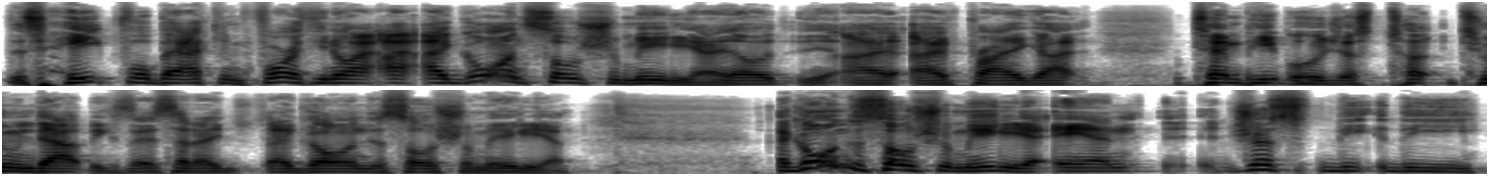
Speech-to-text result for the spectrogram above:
this hateful back and forth. You know, I, I go on social media. I know I, have probably got 10 people who just t- tuned out because I said I, I go into social media. I go into social media and just the, the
